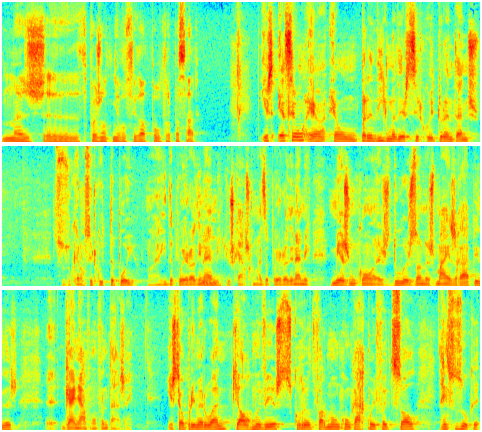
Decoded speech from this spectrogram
mas uh, depois não tinha velocidade para ultrapassar este, esse é um, é, é um paradigma deste circuito. Durante anos, Suzuka era um circuito de apoio, não é? E de apoio aerodinâmico. Hum. E os carros com mais apoio aerodinâmico, mesmo com as duas zonas mais rápidas, eh, ganhavam vantagem. Este é o primeiro ano que alguma vez se correu de Fórmula 1 com um carro com efeito de sol em Suzuka.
